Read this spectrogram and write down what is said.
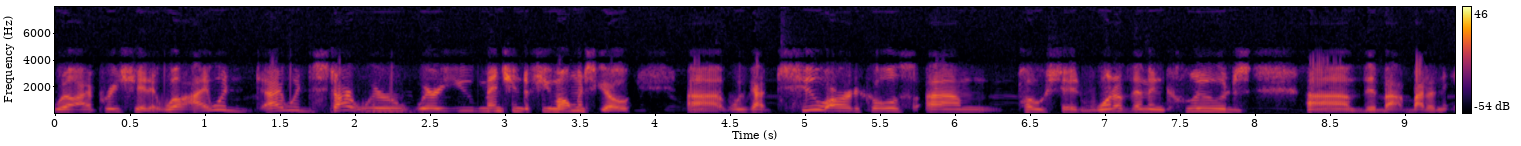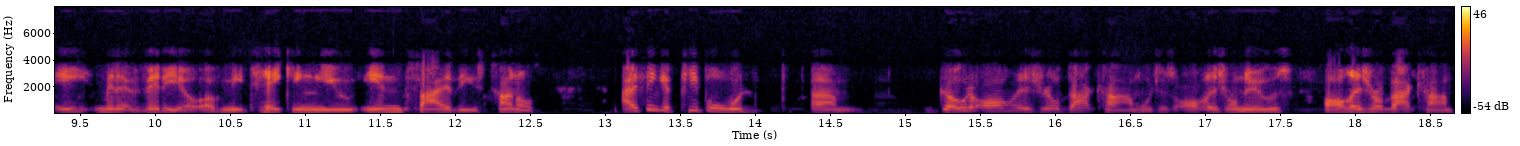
Well, I appreciate it. Well, I would I would start where where you mentioned a few moments ago. Uh, we've got two articles um, posted. One of them includes uh, the, about, about an eight minute video of me taking you inside these tunnels. I think if people would um, go to allisrael.com, which is All Israel News, allisrael.com,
